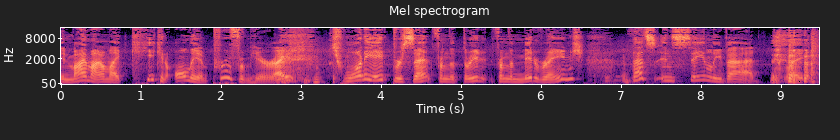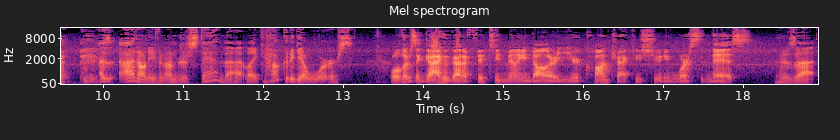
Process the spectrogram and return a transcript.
in my mind, I'm like, he can only improve from here, right? 28% from the three from the mid range. That's insanely bad. Like, as I don't even understand that. Like, how could it get worse? Well, there's a guy who got a 15 million dollar a year contract who's shooting worse than this. Who's that?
